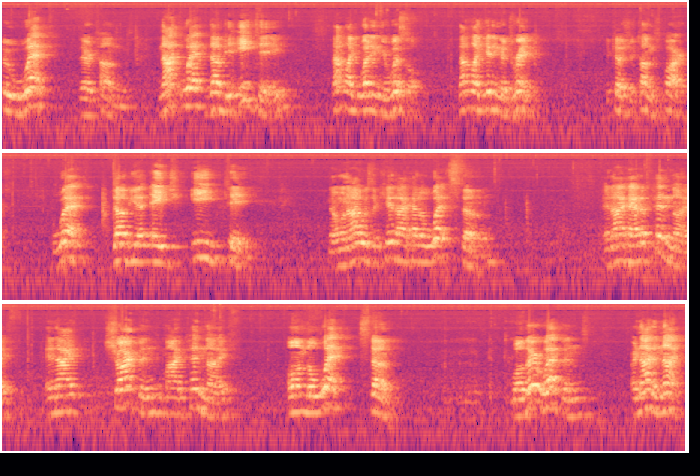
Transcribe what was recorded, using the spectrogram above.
who wet their tongues. Not wet, W E T, not like wetting your whistle, not like getting a drink because your tongue sparks. Wet, W H E T. Now, when I was a kid, I had a whetstone, and I had a penknife, and I sharpened my penknife on the whetstone. Well, their weapons are not a knife.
